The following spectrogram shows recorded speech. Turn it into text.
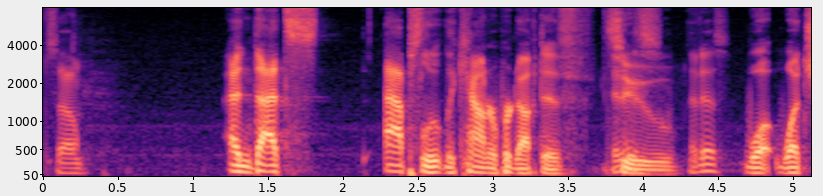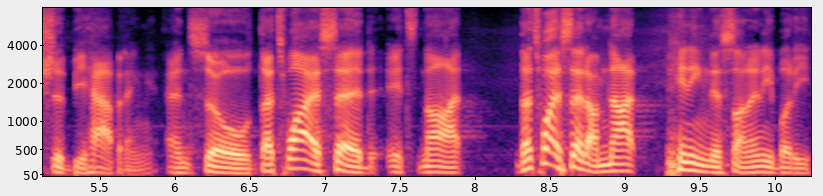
So, and that's absolutely counterproductive it to is. It is. what what should be happening. And so that's why I said it's not that's why I said I'm not pinning this on anybody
